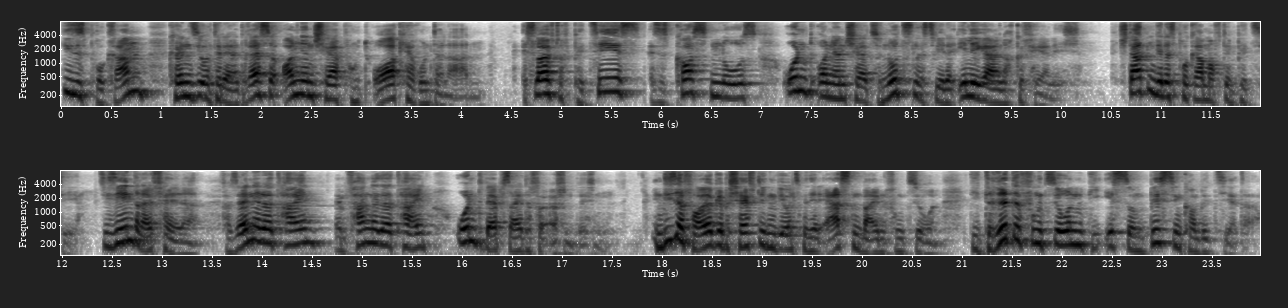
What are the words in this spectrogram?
Dieses Programm können Sie unter der Adresse onionshare.org herunterladen. Es läuft auf PCs, es ist kostenlos und OnionShare zu nutzen ist weder illegal noch gefährlich. Starten wir das Programm auf dem PC. Sie sehen drei Felder. Versendedateien, Empfangedateien und Webseite veröffentlichen. In dieser Folge beschäftigen wir uns mit den ersten beiden Funktionen. Die dritte Funktion, die ist so ein bisschen komplizierter.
